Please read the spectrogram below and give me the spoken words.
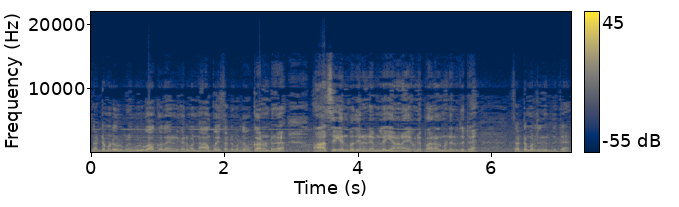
சட்டமன்ற உறுப்பினர் உருவாக்க தான் கரும நான் போய் சட்டமன்றத்தில் உட்காரன்ற ஆசை என்பது என்னிடம் இல்லை ஏன்னா நான் ஏற்கனவே பாராளுமன்றம் இருந்துட்டேன். சட்டமன்றத்தில் இருந்துட்டேன்.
